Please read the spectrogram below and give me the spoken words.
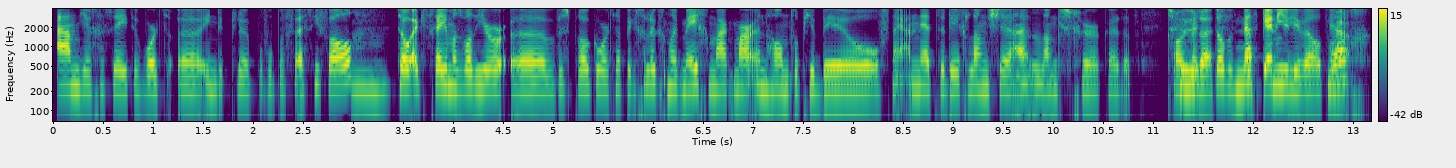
aan je gezeten wordt eh, in de club of op een festival. Mhm. Zo extreem als wat hier eh, besproken wordt, heb ik gelukkig nooit meegemaakt. Maar een hand op je bil of nou ja, net te dicht langs je aan langs schurken. Dat, schuren, dat, dat het net dat kennen jullie wel, Ja. toch?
